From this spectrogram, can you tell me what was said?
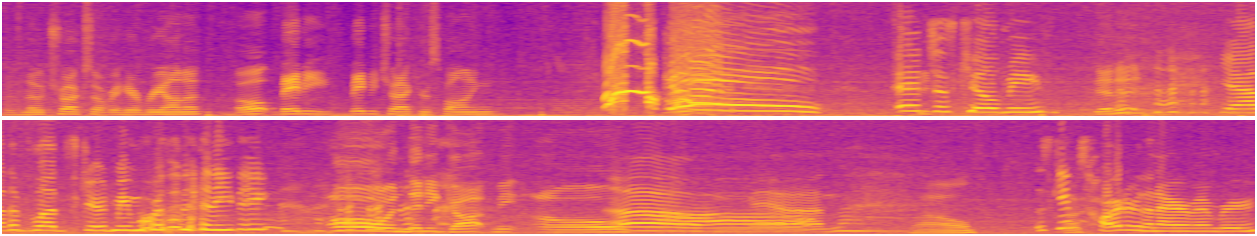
There's no trucks over here, Brianna. Oh, baby, baby tractor spawning. Oh! Oh! It just killed me. Did it? Yeah, the blood scared me more than anything. Oh, and then he got me. Oh. Oh. This game's harder than I remember.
